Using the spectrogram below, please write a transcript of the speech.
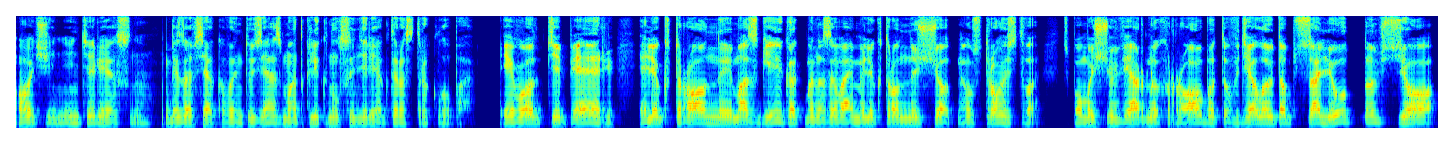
«Очень интересно», — безо всякого энтузиазма откликнулся директор астроклуба. «И вот теперь электронные мозги, как мы называем электронно-счетное устройство, с помощью верных роботов делают абсолютно все»,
